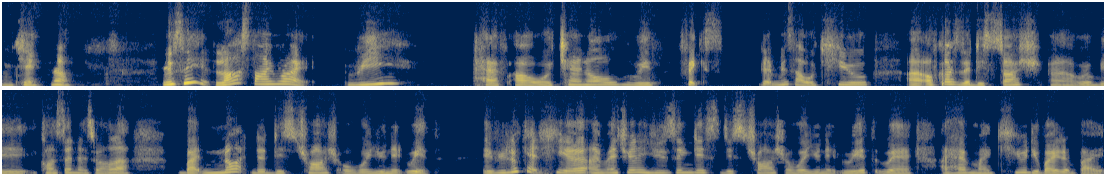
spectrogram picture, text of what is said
okay, now you see last time, right? We have our channel with fixed. That means our Q, uh, of course, the discharge uh, will be constant as well, uh, but not the discharge over unit width. If you look at here, I'm actually using this discharge over unit width where I have my Q divided by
